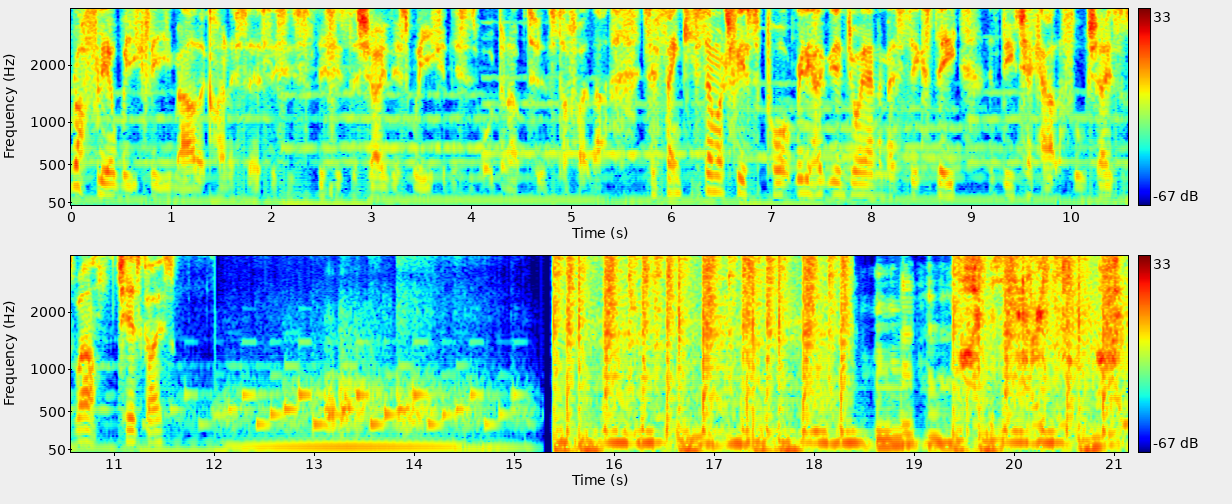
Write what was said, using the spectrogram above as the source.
roughly a weekly email that kind of says this is this is the show this week and this is what we've been up to and stuff like that. So thank you so much for your support. Really hope you enjoy NMS 60 and do check out the full shows as well. Cheers, guys. Hi, this is Harry from Five.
